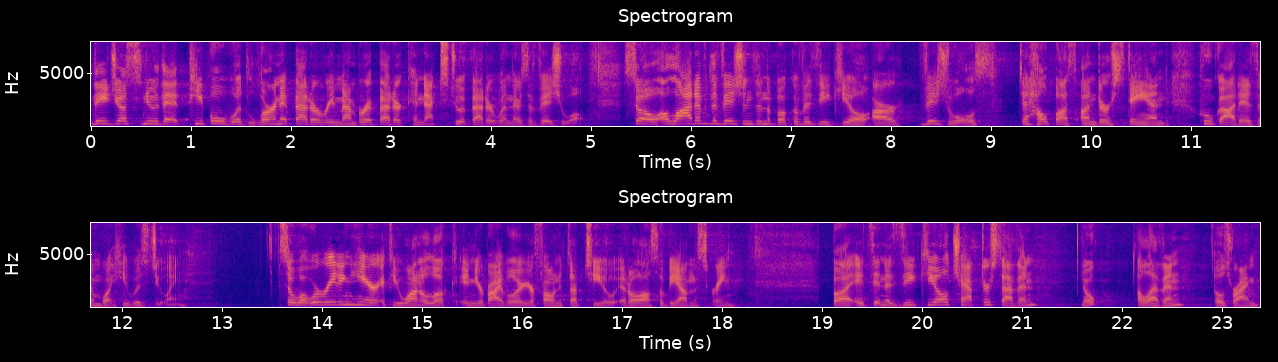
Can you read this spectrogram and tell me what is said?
They just knew that people would learn it better, remember it better, connect to it better when there's a visual. So a lot of the visions in the book of Ezekiel are visuals to help us understand who God is and what he was doing. So, what we're reading here, if you want to look in your Bible or your phone, it's up to you. It'll also be on the screen. But it's in Ezekiel chapter 7. Nope, 11, those rhyme.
